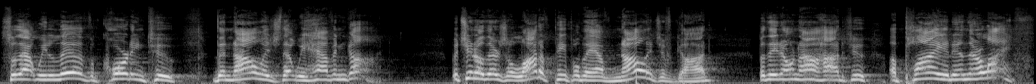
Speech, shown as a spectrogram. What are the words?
so that we live according to the knowledge that we have in God. But you know, there's a lot of people, they have knowledge of God, but they don't know how to apply it in their life.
